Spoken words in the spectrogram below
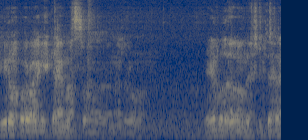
ಹೀರೋ ಪರವಾಗಿ ಕ್ಯಾನ್ವಾಸ್ ಹೇಳ್ಬೋದಲ್ಲ ಒಂದಷ್ಟು ವಿಚಾರ?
